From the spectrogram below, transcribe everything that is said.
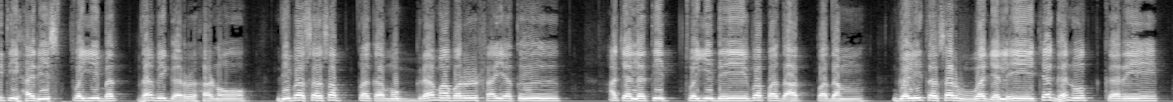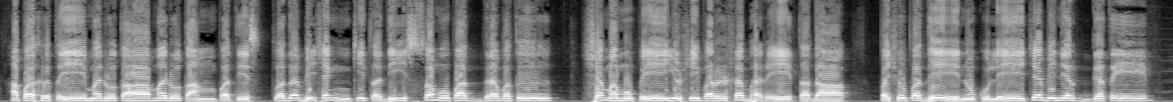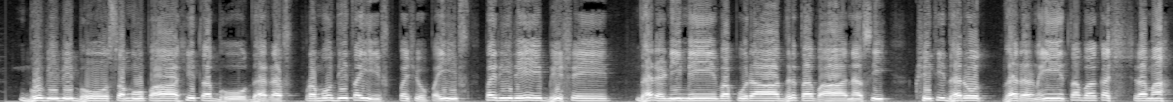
इति हरिस्त्वयि बद्ध विगर्हणो दिवस सप्तकमुग्रमवर्षयत् अचलति त्वयि देव पदात्पदम् गलित सर्वजले च घनोत्करे। अपहृते मरुता मरुताम् पतिस्त्वदभिशङ्कितधीः समुपद्रवत् शममुपेयुषि वर्षभरे तदा पशुपधेनुकुले च विनिर्गते। भुवि विभो समुपाहित भूधरः प्रमुदितैः पशुपैः परिरेभिषे धरणिमेव पुरा धृतवानसि क्षितिधरोद्धरणे तव कश्रमः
